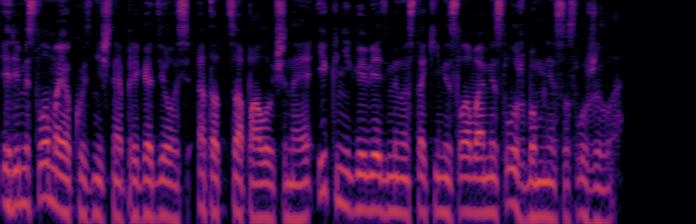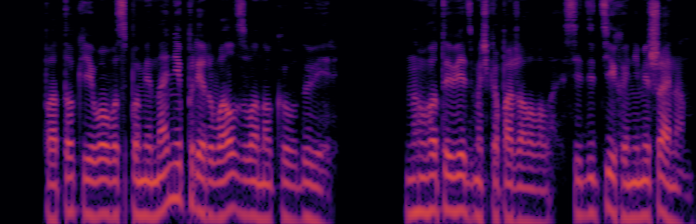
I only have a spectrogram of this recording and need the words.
и ремесло мое кузнечное пригодилось, от отца полученное, и книга ведьмина с такими словами службу мне сослужила. Поток его воспоминаний прервал звонок в дверь. «Ну вот и ведьмочка пожаловала. Сиди тихо, не мешай нам».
